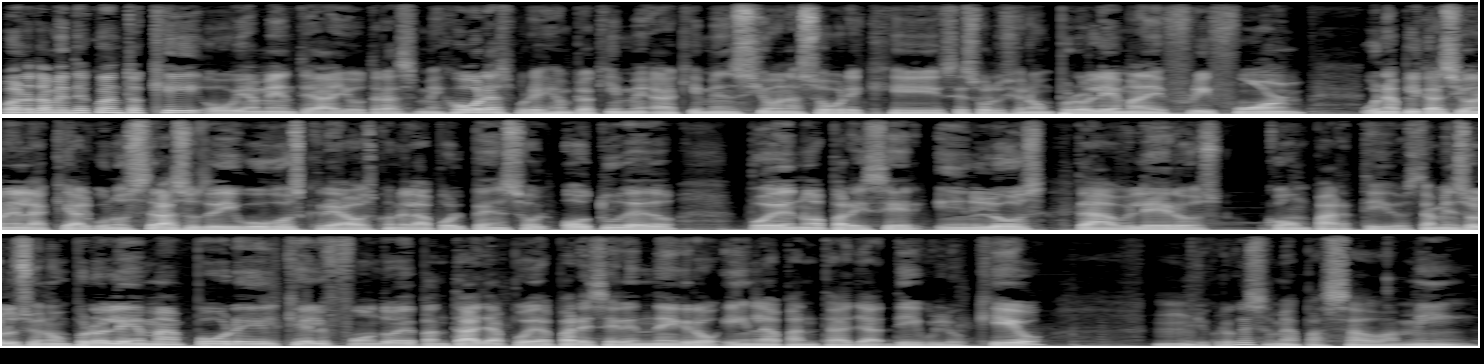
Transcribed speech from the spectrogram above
Bueno, también te cuento que obviamente hay otras mejoras. Por ejemplo, aquí, aquí menciona sobre que se soluciona un problema de Freeform, una aplicación en la que algunos trazos de dibujos creados con el Apple Pencil o tu dedo pueden no aparecer en los tableros compartidos. También soluciona un problema por el que el fondo de pantalla puede aparecer en negro en la pantalla de bloqueo. Mm, yo creo que se me ha pasado a mí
